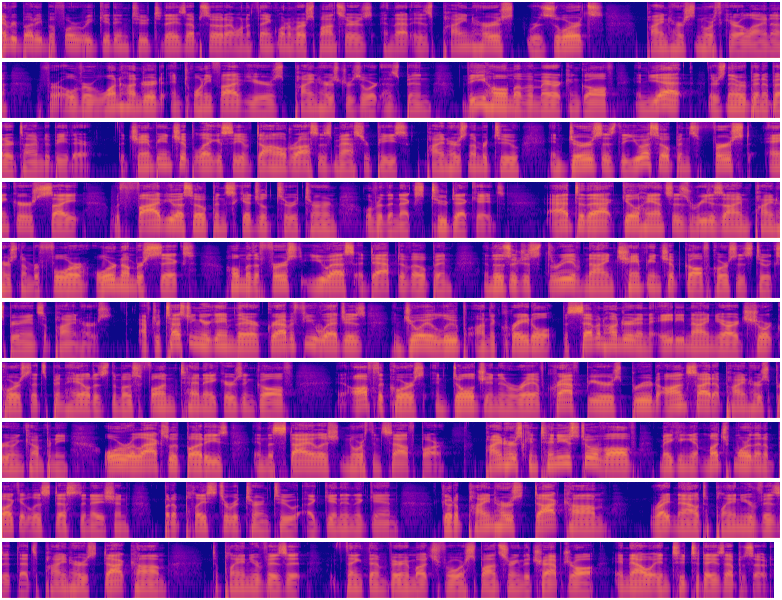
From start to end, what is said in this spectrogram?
Everybody, before we get into today's episode, I want to thank one of our sponsors, and that is Pinehurst Resorts, Pinehurst, North Carolina. For over 125 years, Pinehurst Resort has been the home of American golf, and yet there's never been a better time to be there. The championship legacy of Donald Ross's masterpiece, Pinehurst number 2, endures as the US Open's first anchor site with 5 US Opens scheduled to return over the next 2 decades. Add to that Gil Hanse's redesigned Pinehurst number 4 or number 6, home of the first U.S. Adaptive Open, and those are just three of nine championship golf courses to experience at Pinehurst. After testing your game there, grab a few wedges, enjoy a loop on the Cradle, the 789 yard short course that's been hailed as the most fun 10 acres in golf. And off the course, indulge in an array of craft beers brewed on site at Pinehurst Brewing Company, or relax with buddies in the stylish North and South Bar. Pinehurst continues to evolve, making it much more than a bucket list destination, but a place to return to again and again. Go to pinehurst.com right now to plan your visit. That's pinehurst.com to plan your visit. Thank them very much for sponsoring the Trap Draw. And now into today's episode.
